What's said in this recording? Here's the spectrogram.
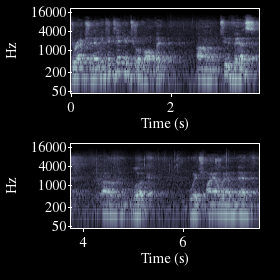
direction, and we continued to evolve it um, to this um, look, which ILM then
